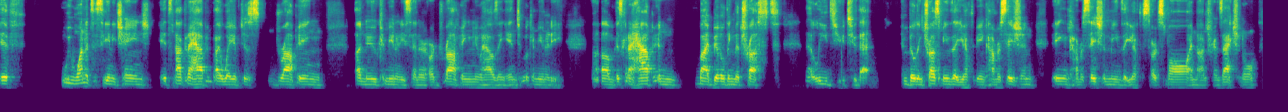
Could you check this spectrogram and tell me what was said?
if we wanted to see any change, it's not going to happen by way of just dropping a new community center or dropping new housing into a community. Um, it's going to happen by building the trust that leads you to that. And building trust means that you have to be in conversation. Being in conversation means that you have to start small and non-transactional.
